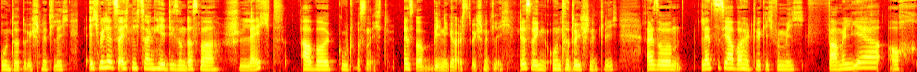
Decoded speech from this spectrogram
unterdurchschnittlich. Ich will jetzt echt nicht sagen, hey, dies und das war schlecht, aber gut was nicht. Es war weniger als durchschnittlich, deswegen unterdurchschnittlich. Also letztes Jahr war halt wirklich für mich familiär auch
